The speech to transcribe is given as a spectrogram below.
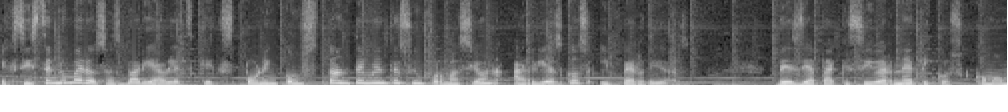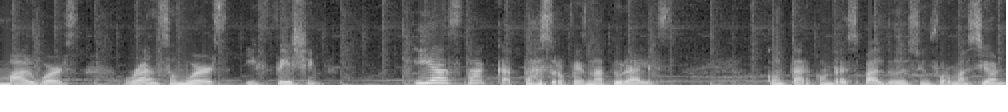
Existen numerosas variables que exponen constantemente su información a riesgos y pérdidas, desde ataques cibernéticos como malwares, ransomwares y phishing, y hasta catástrofes naturales. Contar con respaldo de su información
